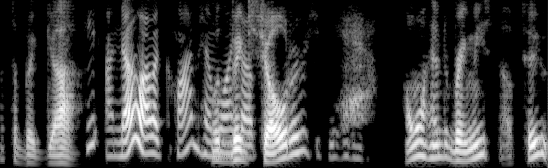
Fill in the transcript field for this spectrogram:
That's a big guy. He, I know. I would climb him With like big a. shoulders? yeah. I want him to bring me stuff too.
